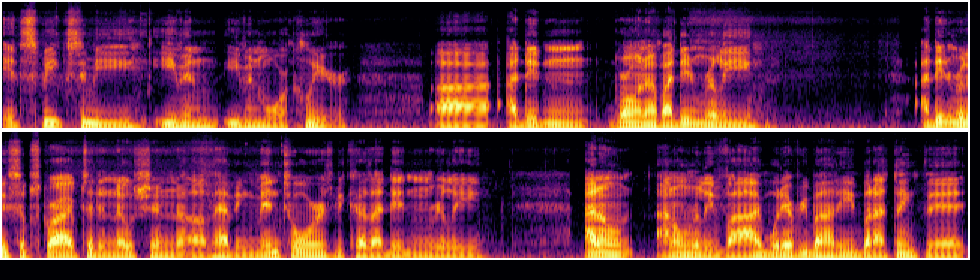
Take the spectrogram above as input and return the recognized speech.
it speaks to me even even more clear. Uh, I didn't growing up. I didn't really. I didn't really subscribe to the notion of having mentors because I didn't really. I don't. I don't really vibe with everybody, but I think that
